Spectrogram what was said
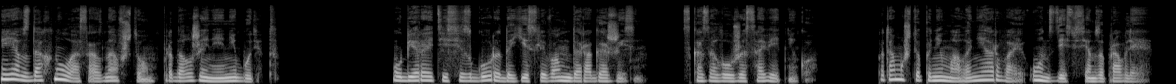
Я вздохнула, осознав, что продолжения не будет. «Убирайтесь из города, если вам дорога жизнь сказала уже советнику, потому что понимала, не Арвай, он здесь всем заправляет.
